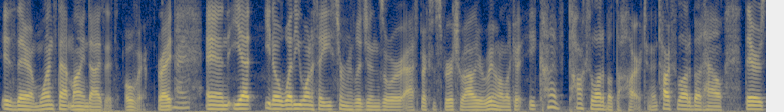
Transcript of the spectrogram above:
is there. And once that mind dies, it's over, right? Right. And yet, you know, whether you want to say Eastern religions or aspects of spirituality or whatever you want to look at it, kind of talks a lot about the heart. And it talks a lot about how there's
